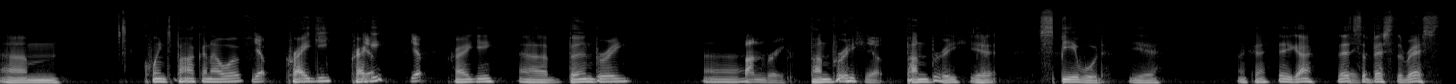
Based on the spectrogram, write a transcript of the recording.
Um, Queens Park, I know of. Yep. Craigie, Craigie, Yep. Craigie, uh, Burnbury, uh, Bunbury. Bunbury, Yep. Bunbury, yeah. Spearwood, yeah. Okay, there you go. That's the go. best of the rest.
